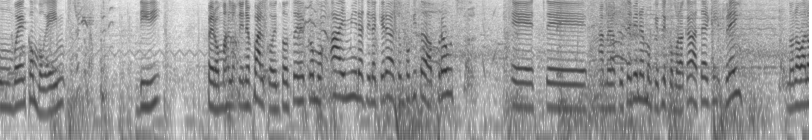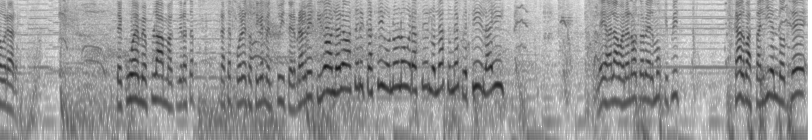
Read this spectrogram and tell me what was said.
un buen combo game Didi, pero más lo tiene Falco. Entonces es como, ay, mira, si le quieres hacer un poquito de approach, este, a menos que usted viene el Monkey Flip, como lo acaba de hacer aquí, Brain, no lo va a lograr. TQM Flamax, gracias, gracias por eso, sígueme en Twitter. Real 22 le va a hacer el castigo, no logra hacerlo, le hace un F ahí. Le deja la banana otra vez el Monkey Flip. Calva saliendo de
